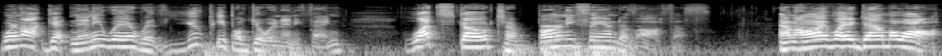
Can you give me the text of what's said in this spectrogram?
we're not getting anywhere with you people doing anything. Let's go to Bernie Sanders' office. And I laid down the law.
